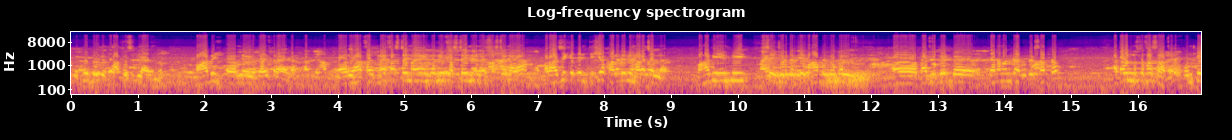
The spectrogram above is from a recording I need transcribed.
के दूर दूर के देहातों से भी आए थे लोग। वहाँ भी हमने ड्राइव कराया था। और यहाँ मैं फ़र्स्ट टाइम आया, इनका भी फ़र्स्ट टाइम है, मैं फ़र्स्ट टाइम आया। और आज ही के दिन टिकिया पाड़ा में भी हमारा चल रहा है। वहाँ भी एमपी से जुड़ करके वहाँ पे लोकल एडवोकेट क्या नाम है उनका एडवोकेट साहब का? अताउल मुस्तफ़ा साहब है। उनके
